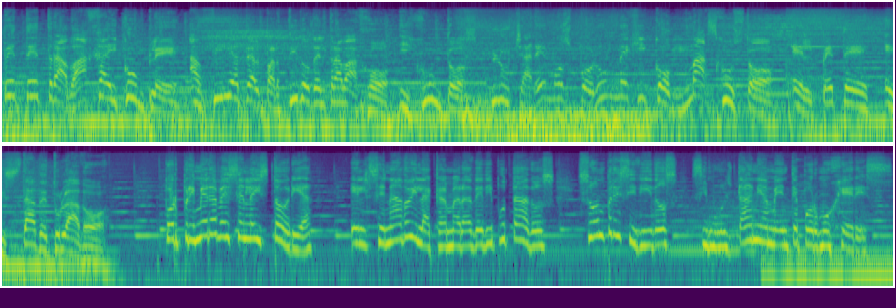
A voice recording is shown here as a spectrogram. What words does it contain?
PT trabaja y cumple. Afíliate al Partido del Trabajo y juntos lucharemos por un México más justo. El PT está de tu lado. Por primera vez en la historia, el Senado y la Cámara de Diputados son presididos simultáneamente por mujeres.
